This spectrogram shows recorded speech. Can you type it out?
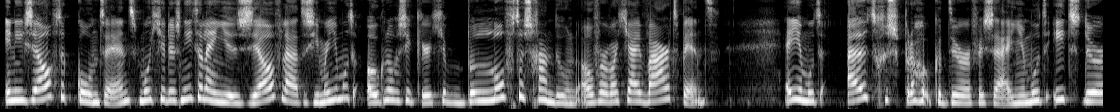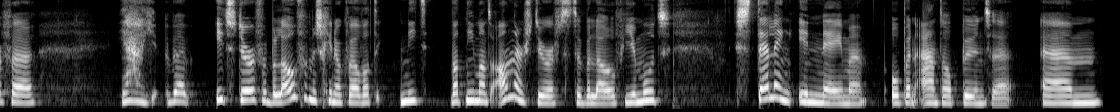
In diezelfde content moet je dus niet alleen jezelf laten zien, maar je moet ook nog eens een keertje beloftes gaan doen over wat jij waard bent. En je moet uitgesproken durven zijn. Je moet iets durven, ja, iets durven beloven, misschien ook wel wat, niet, wat niemand anders durft te beloven. Je moet stelling innemen op een aantal punten. Um,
